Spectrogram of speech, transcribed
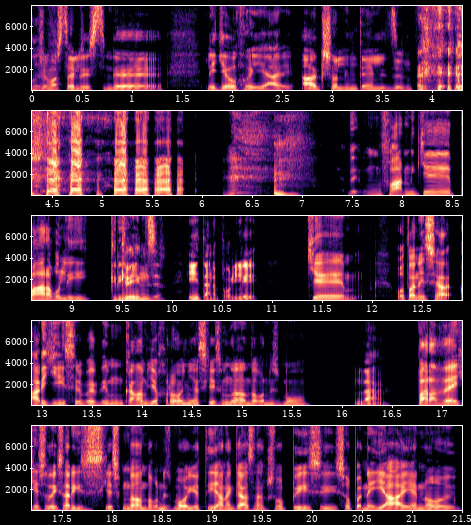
Όχι. Που μας το λέει, στείλε- λέει και όχι AI, actual intelligence. Δε- Μου φάνηκε πάρα πολύ cringe. Cringe. Ήτανε πολύ. Και όταν είσαι αργής, ρε παιδί μου, κάνα δύο χρόνια σχέση με τον ανταγωνισμό, Να. παραδέχεσαι ότι έχεις αργήσει σε σχέση με τον ανταγωνισμό γιατί αναγκάζεσαι να χρησιμοποιήσεις OpenAI ενώ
